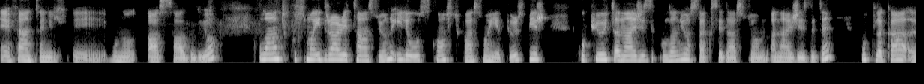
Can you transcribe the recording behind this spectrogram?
E, fentanil e, bunu az salgılıyor. Bulantı, kusma, idrar retansiyonu, ileus, konstipasyon yapıyoruz. Bir opioid analjezi kullanıyorsak sedasyon analjezide mutlaka e,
